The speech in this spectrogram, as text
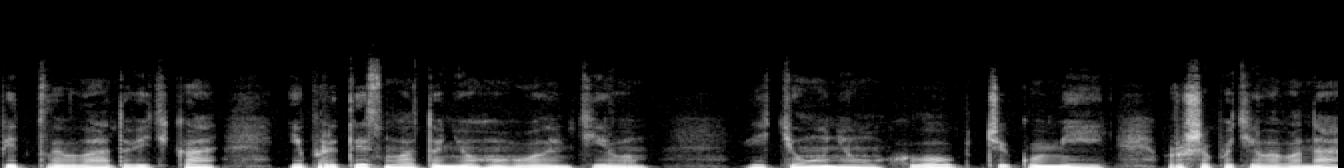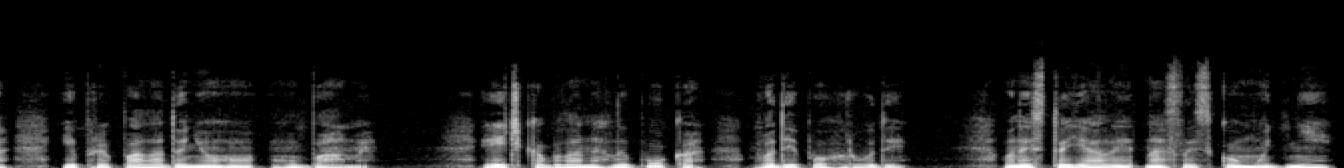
підпливла до Вітька і притиснулась до нього голим тілом. Вітюню, хлопчику мій, прошепотіла вона і припала до нього губами. Річка була неглибока, води по груди. Вони стояли на слизькому дні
